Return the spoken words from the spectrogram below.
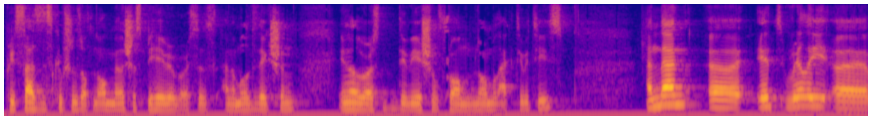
precise descriptions of non-malicious behavior versus anomaly detection. In other words, deviation from normal activities. And then uh, it really uh,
